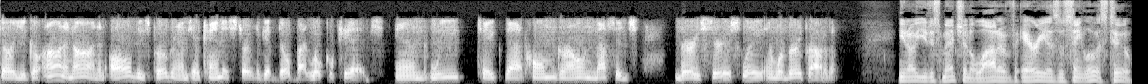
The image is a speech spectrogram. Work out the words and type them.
So you go on and on, and all these programs are kind of starting to get built by local kids. And we take that homegrown message very seriously, and we're very proud of it you know, you just mentioned a lot of areas of St. Louis too.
